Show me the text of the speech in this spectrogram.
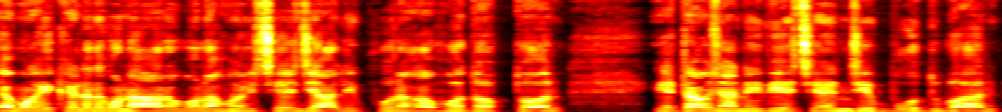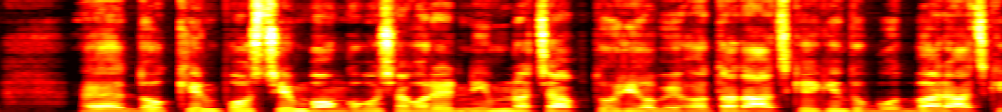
এবং এখানে দেখুন আরও বলা হয়েছে যে আলিপুর আবহাওয়া দপ্তর এটাও জানিয়ে দিয়েছেন যে বুধবার দক্ষিণ পশ্চিম বঙ্গোপসাগরে নিম্নচাপ তৈরি হবে। অর্থাৎ আজকে কিন্তু বুধবার, আজকে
